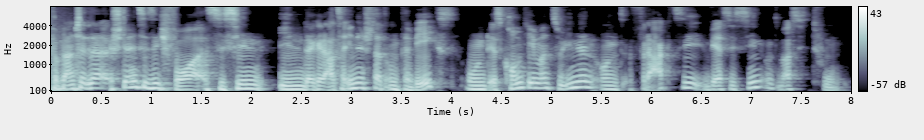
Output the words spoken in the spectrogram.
Frau Brandstätter, stellen Sie sich vor, Sie sind in der Grazer Innenstadt unterwegs und es kommt jemand zu Ihnen und fragt Sie, wer Sie sind und was Sie tun.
